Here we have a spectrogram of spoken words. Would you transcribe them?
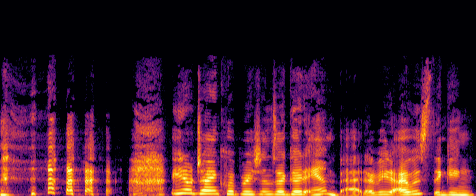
you know, giant corporations are good and bad. I mean, I was thinking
